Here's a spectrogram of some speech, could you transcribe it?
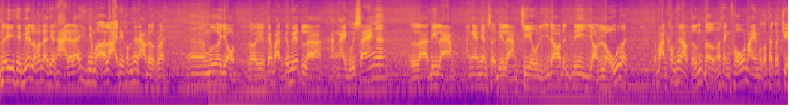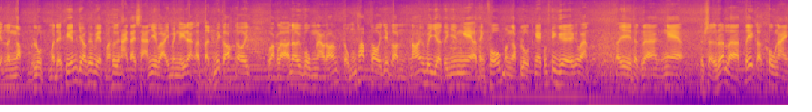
đi thì biết là vấn đề thiệt hại rồi đấy nhưng mà ở lại thì không thể nào được rồi. À, mưa dột rồi các bạn cứ biết là hàng ngày buổi sáng á, là đi làm anh em nhân sự đi làm chiều là chỉ đo đi dọn lũ thôi các bạn không thể nào tưởng tượng ở thành phố này mà có thể có chuyện là ngập lụt mà để khiến cho cái việc mà hư hại tài sản như vậy. Mình nghĩ rằng ở tỉnh mới có thôi, hoặc là ở nơi vùng nào đó trũng thấp thôi, chứ còn nói bây giờ tự nhiên nghe ở thành phố mà ngập lụt nghe cũng thấy ghê các bạn. Bởi vì thực ra nghe thực sự rất là tiếc ở khu này.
